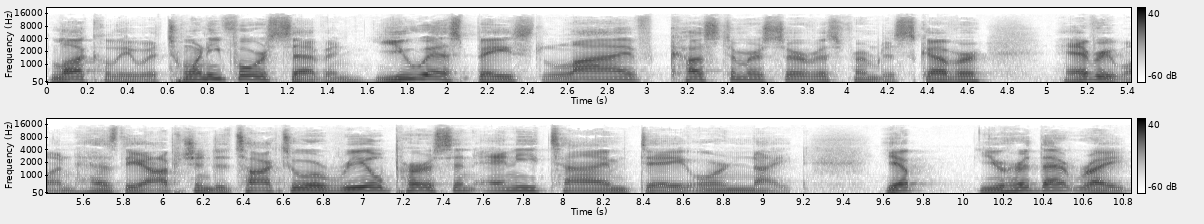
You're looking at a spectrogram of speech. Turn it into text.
Luckily, with 24 7 US based live customer service from Discover, everyone has the option to talk to a real person anytime, day or night. Yep, you heard that right.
